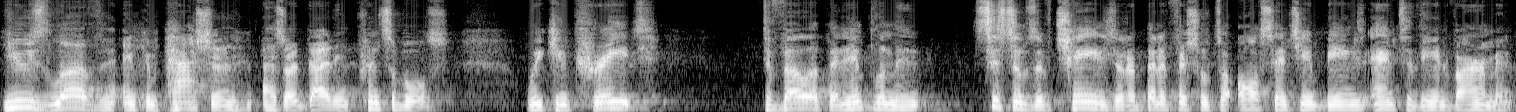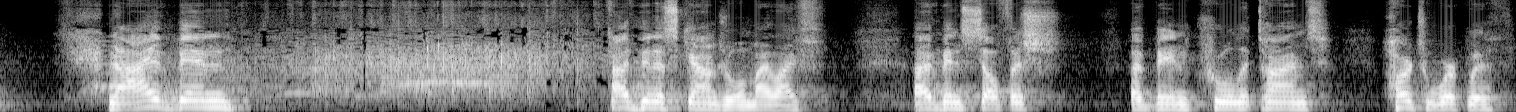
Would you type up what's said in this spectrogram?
use love and compassion as our guiding principles, we can create, develop, and implement systems of change that are beneficial to all sentient beings and to the environment. Now, I've been I've been a scoundrel in my life. I've been selfish. I've been cruel at times, hard to work with,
